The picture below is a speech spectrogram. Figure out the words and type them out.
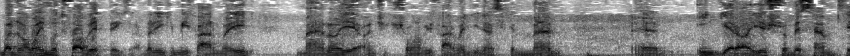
با نامای متفاوت بگذارم ولی اینکه میفرمایید معنای آنچه که شما میفرمایید این است که من این گرایش رو به سمت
